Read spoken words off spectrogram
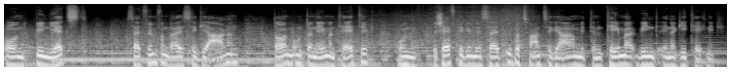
und bin jetzt seit 35 Jahren da im Unternehmen tätig und beschäftige mich seit über 20 Jahren mit dem Thema Windenergietechnik.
